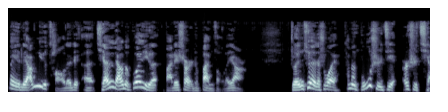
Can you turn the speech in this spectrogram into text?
备粮与草的这呃钱粮的官员，把这事儿就办走了样了准确的说呀，他们不是借，而是抢。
